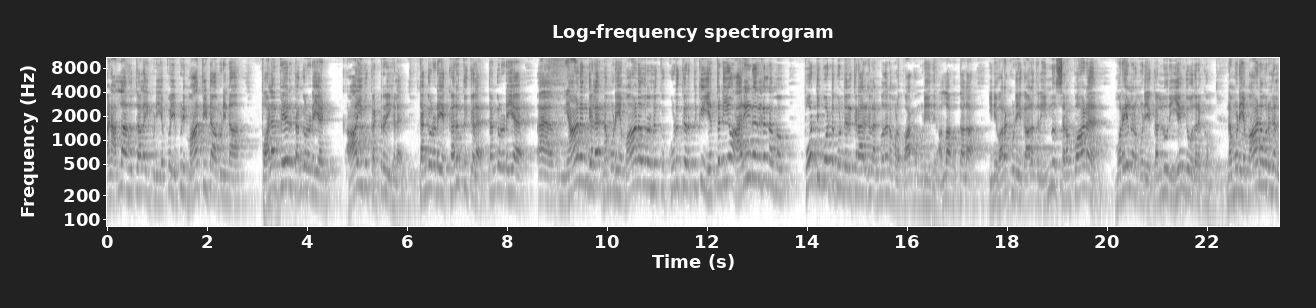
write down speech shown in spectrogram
ஆனால் அல்லாஹுத்தாலா இப்படி எப்போ எப்படி மாற்றிட்டா அப்படின்னா பல பேர் தங்களுடைய ஆய்வு கட்டுரைகளை தங்களுடைய கருத்துக்களை தங்களுடைய ஞானங்களை நம்முடைய மாணவர்களுக்கு கொடுக்கறதுக்கு எத்தனையோ அறிஞர்கள் நம்ம போட்டி போட்டு கொண்டு இருக்கிறார்கள் என்பதை நம்மளை பார்க்க முடியுது. அல்லாஹு தாலா இனி வரக்கூடிய காலத்தில் இன்னும் சிறப்பான முறையில் நம்முடைய கல்லூரி இயங்குவதற்கும் நம்முடைய மாணவர்கள்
